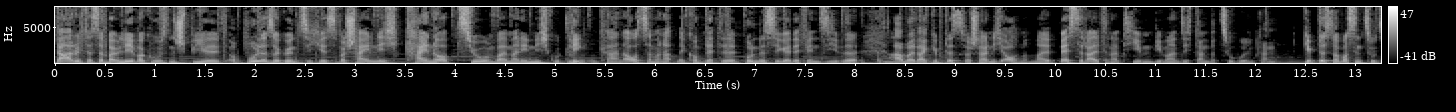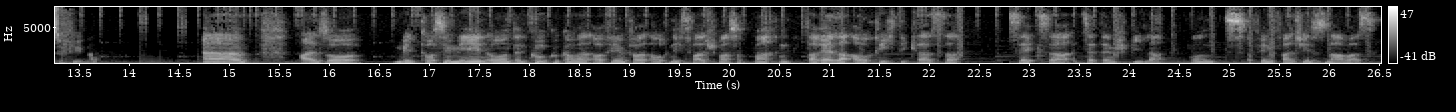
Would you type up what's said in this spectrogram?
dadurch, dass er beim Leverkusen spielt, obwohl er so günstig ist, wahrscheinlich keine Option, weil man ihn nicht gut linken kann, außer man hat eine komplette Bundesliga-Defensive. Genau. Aber da gibt es wahrscheinlich auch nochmal bessere Alternativen, die man sich dann dazu holen kann. Gibt es noch was hinzuzufügen? Äh, also mit Osimen und Nkunku kann man auf jeden Fall auch nichts falsch machen. Barella auch richtig krasser Sechser ZM-Spieler und auf jeden Fall Jesus Navas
